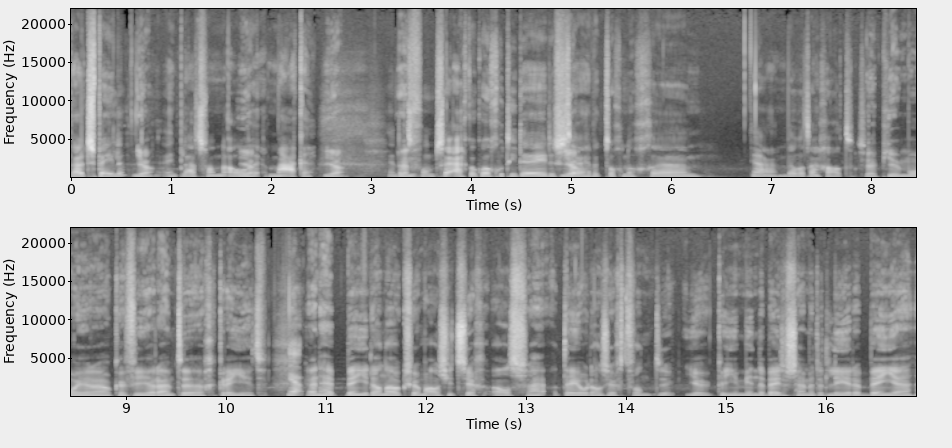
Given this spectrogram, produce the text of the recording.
buiten spelen. ja, In plaats van al maken. ja. En dat En- vond ze eigenlijk ook wel een goed idee. Dus daar heb ik toch nog ja, wel wat aan gehad. Dus heb je mooi eh, ook even je ruimte gecreëerd. Ja. En heb, ben je dan ook, zeg maar, als je het zegt, als Theo dan zegt van je kun je minder bezig zijn met het leren, ben je,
